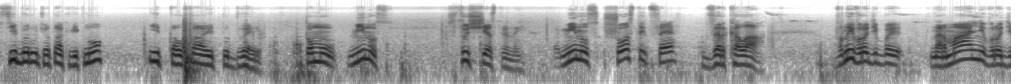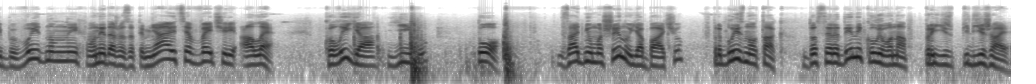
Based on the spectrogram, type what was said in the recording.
Всі беруть отак вікно і толкають тут двері. Тому мінус существенний. Мінус шостий це дзеркала. Вони вроді би нормальні, вроді би видно в них, вони навіть затемняються ввечері, але коли я їду, то задню машину я бачу приблизно так. До середини, коли вона під'їжджає,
